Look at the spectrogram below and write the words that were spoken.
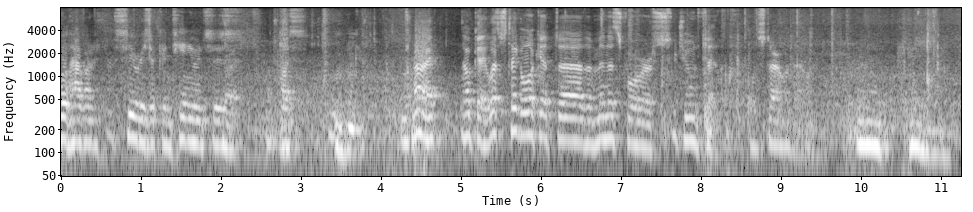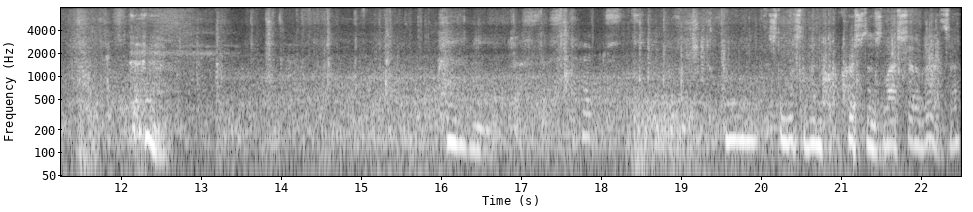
we'll have a series of continuances plus, All right, okay, let's take a look at uh, the minutes for s- June 5th. We'll start with that one. Just this text. This must have been Kristen's last set of minutes, huh?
